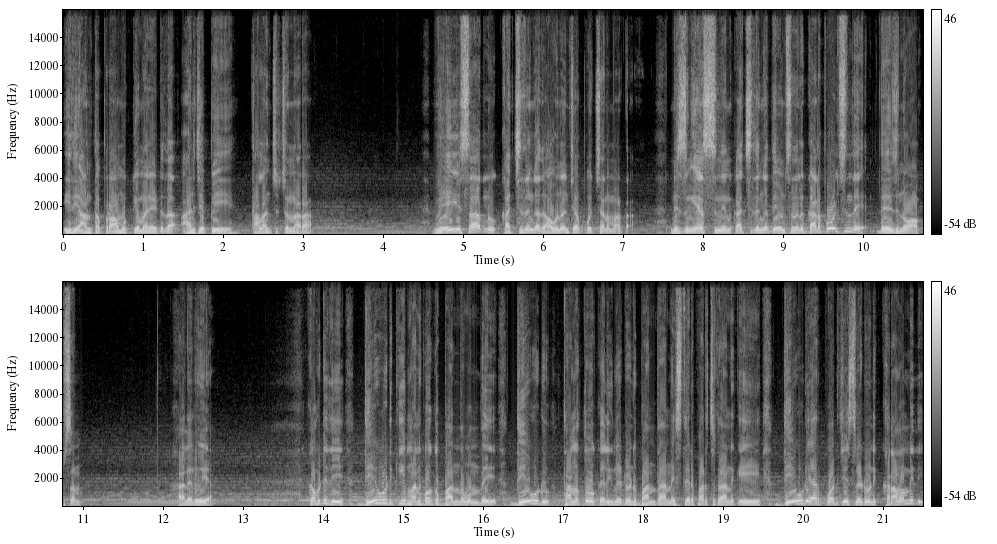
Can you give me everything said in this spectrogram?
ఇది అంత ప్రాముఖ్యమైనటిదా అని చెప్పి తలంచుచున్నారా? వెయ్యి సార్లు ఖచ్చితంగా అది అవునని చెప్పొచ్చు అనమాట నిజం ఎస్ నేను ఖచ్చితంగా దేవుని సందులో గడపవలసిందే. There is no option hallelujah కాబట్టి ఇది దేవుడికి మనకు ఒక బంధం ఉంది. దేవుడు తనతో కలిగినటువంటి బంధాన్ని స్థిరపరచడానికి దేవుడు ఏర్పాటు చేసినటువంటి క్రమం ఇది.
